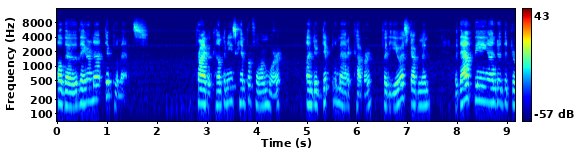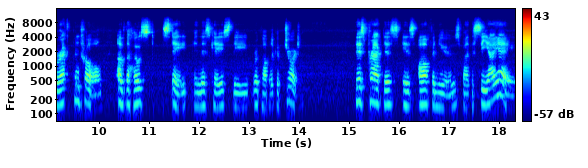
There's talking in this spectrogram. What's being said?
although they are not diplomats. Private companies can perform work under diplomatic cover for the U.S. government without being under the direct control of the host state, in this case, the Republic of Georgia. This practice is often used by the CIA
